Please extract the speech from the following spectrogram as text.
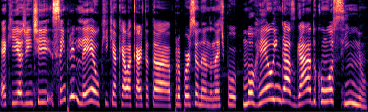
é que a gente sempre lê o que, que aquela carta tá proporcionando, né? Tipo, morreu engasgado com ossinho.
